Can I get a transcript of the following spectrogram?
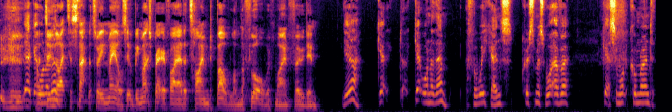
Yeah, get I one do of them. like to snack between meals. It would be much better if I had a timed bowl on the floor with my own food in. Yeah, get get one of them for weekends, Christmas, whatever. Get someone to come round.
